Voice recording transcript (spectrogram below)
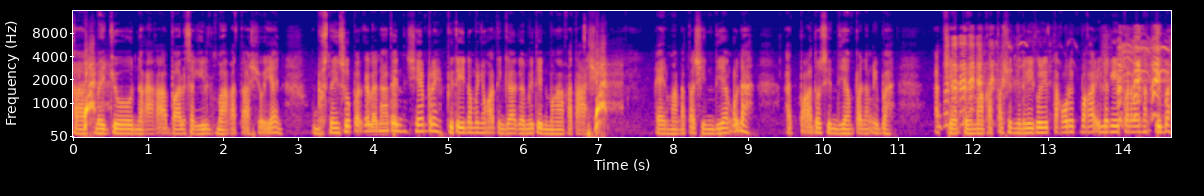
at medyo nakakaabala sa gilid mga katasyo. Yan, ubos na yung super kala natin. Siyempre, bitayin naman yung ating gagamitin mga katasyo. Ayan mga katasyo, sindihan ko na. At baka daw sindihan pa ng iba. At siyempre mga katasyo, nilagay ko rin takurit, baka ilagay pa raw ng iba.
